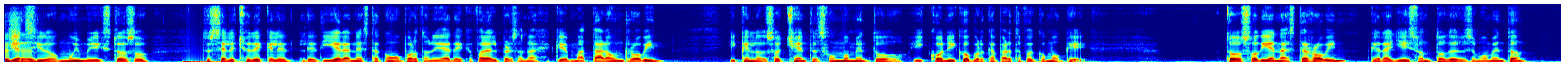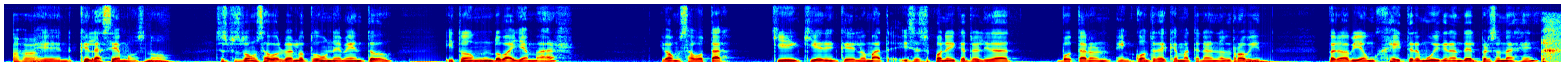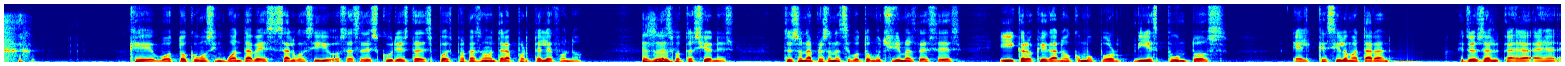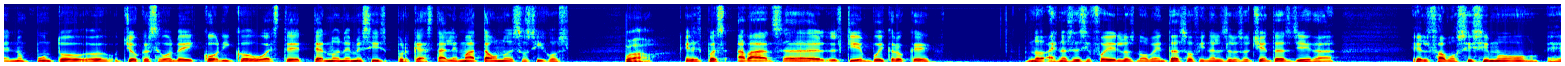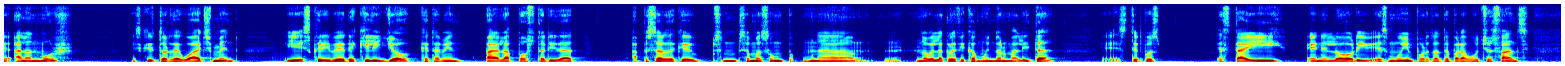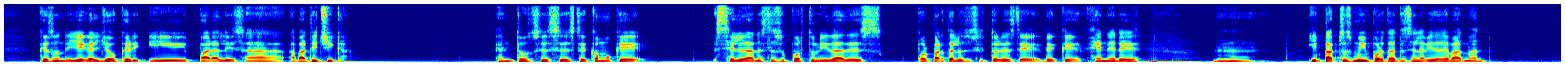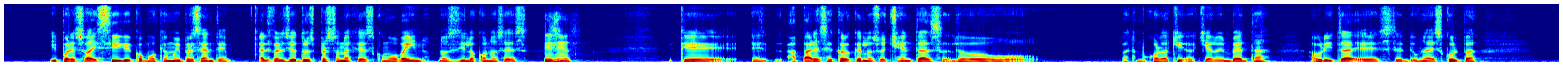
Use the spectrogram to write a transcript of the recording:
y ha sido muy, muy exitoso. Entonces el hecho de que le, dieran esta como oportunidad de que fuera el personaje que matara a un Robin y que en los 80 fue un momento icónico porque aparte fue como que todos odian a este Robin, que era Jason todo en ese momento. ¿Qué le hacemos, no? Entonces pues vamos a volverlo todo un evento y todo el mundo va a llamar y vamos a votar. ¿Quién quieren que lo mate? Y se supone que en realidad votaron en contra de que mataran al Robin, pero había un hater muy grande del personaje que votó como 50 veces, algo así. O sea, se descubrió esto después, porque en ese momento era por teléfono, las votaciones. Entonces una persona se votó muchísimas veces y creo que ganó como por 10 puntos el que sí lo mataran. Entonces, en un punto, uh, Joker se vuelve icónico o este eterno némesis porque hasta le mata a uno de sus hijos. Wow. Y después avanza el tiempo y creo que, no, no sé si fue en los noventas o finales de los ochentas, llega el famosísimo eh, Alan Moore, escritor de Watchmen, y escribe The Killing Joke, que también para la posteridad, a pesar de que se me hace una novela gráfica muy normalita, este pues está ahí en el lore y es muy importante para muchos fans, que es donde llega el Joker y paraliza a Batichica. Entonces, este, como que se le dan estas oportunidades por parte de los escritores de, que genere mm, impactos muy importantes en la vida de Batman. Y por eso ahí sigue como que muy presente. A diferencia de otros personajes como Bane, no sé si lo conoces. Que eh, aparece creo que en los ochentas, lo a lo mejor aquí, aquí lo inventa, ahorita, este, una disculpa,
